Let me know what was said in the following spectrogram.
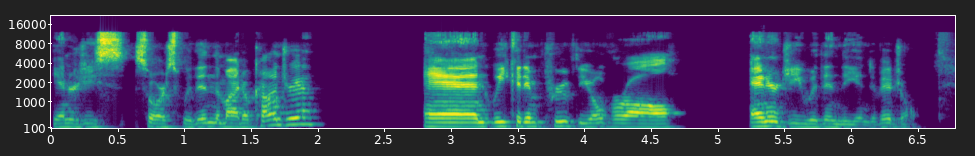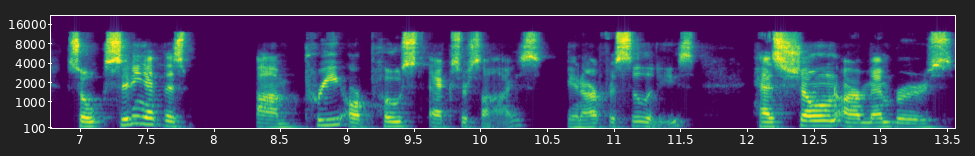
the energy source within the mitochondria, and we could improve the overall energy within the individual. So, sitting at this um, pre or post exercise in our facilities has shown our members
